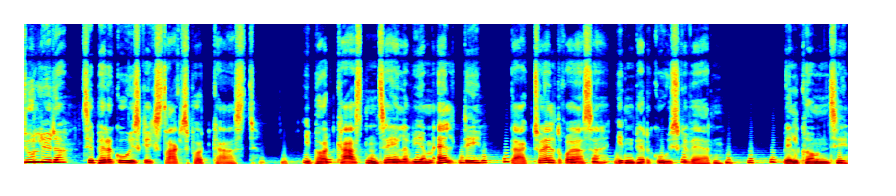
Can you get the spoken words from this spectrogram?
Du lytter til Pædagogisk Ekstrakts podcast. I podcasten taler vi om alt det, der aktuelt rører sig i den pædagogiske verden. Velkommen til.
